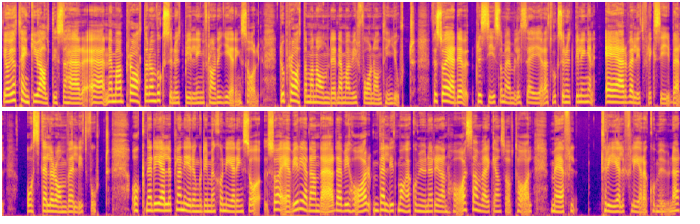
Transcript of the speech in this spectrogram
Ja, jag tänker ju alltid så här, eh, när man pratar om vuxenutbildning från regeringshåll, då pratar man om det när man vill få någonting gjort. För så är det, precis som Emelie säger, att vuxenutbildningen är väldigt flexibel och ställer om väldigt fort. Och när det gäller planering och dimensionering så, så är vi redan där, där vi har väldigt många kommuner redan har samverkansavtal med tre eller flera kommuner.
